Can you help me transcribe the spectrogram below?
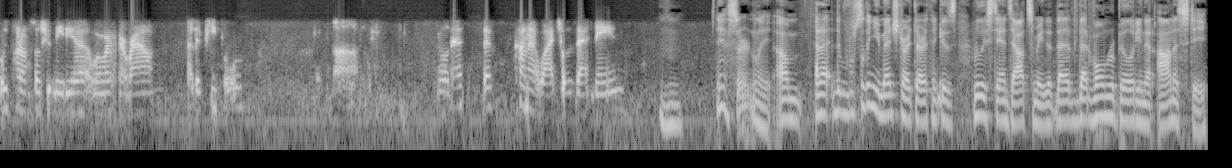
we put on social media when we're around other people. Um, well, that's that's kind of why I chose that name. Mm-hmm. Yeah, certainly. Um, and I, something you mentioned right there, I think, is really stands out to me that, that that vulnerability and that honesty.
